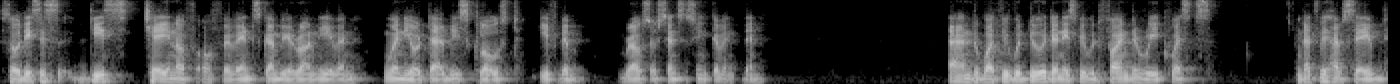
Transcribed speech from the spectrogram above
So this is this chain of, of events can be run even when your tab is closed if the browser sends a sync event then. And what we would do then is we would find the requests that we have saved,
